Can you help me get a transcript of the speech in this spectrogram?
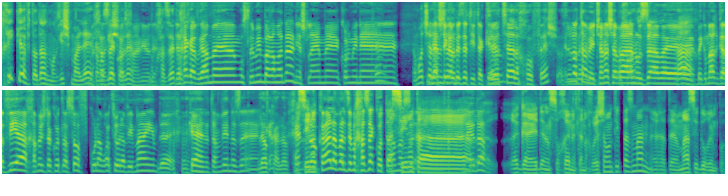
הכי כיף, אתה יודע, אתה מרגיש מלא, אתה מחזק מרגיש אותך, שלם. אני יודע. מחזק דרך אותך. אגב, גם אה, מוסלמים ברמדאן, יש להם אה, כל מיני... כן. למרות שלהם זה- שגם בזה זה תיתקל. יוצא לחופש. אז לא הם- תמיד, שנה שעברה היה נכון. לנו זר אה, אה. בגמר גביע, חמש דקות לסוף, כולם רצו אליו עם מים. כן, אתה מבין? אז... אה, לא כן. קל, לא עשינו- לא קל, אבל זה מחזק אותם. עשינו את אה, ה... נהדר. רגע, עדן הסוכנת, אנחנו, יש לנו טיפה זמן? איך אתם, מה הסידורים פה?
